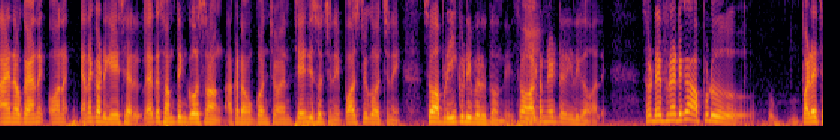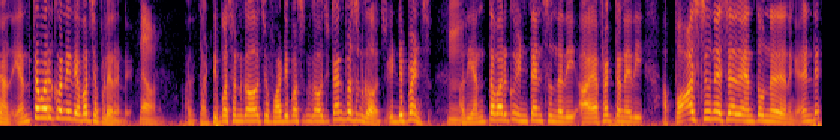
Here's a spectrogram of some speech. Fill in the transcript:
ఆయన ఒక వెన- వెన- వెనకడుగు వేశారు. లేకపోతే సంథింగ్ గోస్ రాంగ్ అక్కడ కొంచెం చేంజెస్ వచ్చినాయి పాజిటివ్గా వచ్చినాయి. సో అప్పుడు ఈక్విటీ పెరుగుతుంది. సో ఆల్టర్నేట్ ఇది కావాలి. సో డెఫినెట్గా అప్పుడు పడే ఛాన్స్ ఎంతవరకు అనేది ఎవరు చెప్పలేరండి? అవును. అది థర్టీ పర్సెంట్ కావచ్చు ఫార్టీ పర్సెంట్ కావచ్చు టెన్ పర్సెంట్ కావచ్చు. It depends Hmm. అది ఎంతవరకు ఇంటెన్స్ ఉన్నది ఆ ఎఫెక్ట్ అనేది ఆ పాజిటివ్నెస్ ఎంత ఉన్నది అని అంటే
